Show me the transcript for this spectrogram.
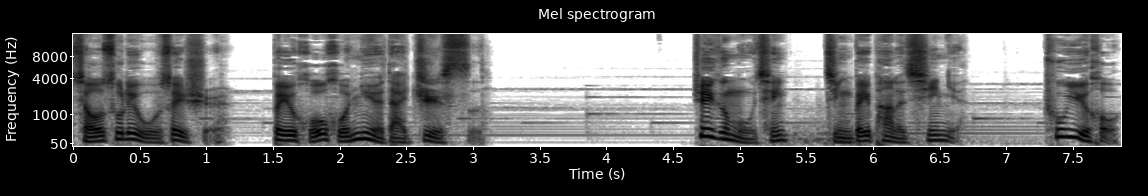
小苏丽五岁时被活活虐待致死。这个母亲仅被判了七年，出狱后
